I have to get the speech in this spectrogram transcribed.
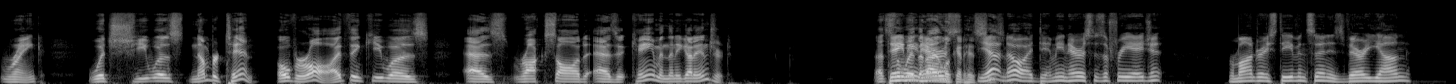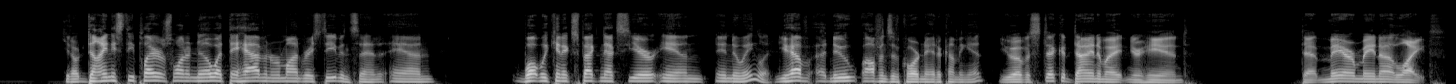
rank, which he was number ten overall. I think he was as rock solid as it came, and then he got injured. That's the way that Harris, I look at his Yeah, season. no, I- Damien Harris is a free agent. Rhamondre Stevenson is very young. You know, dynasty players want to know what they have in Rhamondre Stevenson and what we can expect next year in in New England. You have a new offensive coordinator coming in. You have a stick of dynamite in your hand that may or may not light,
